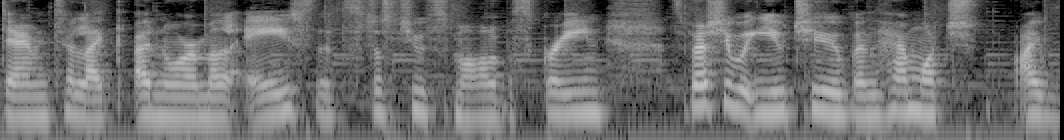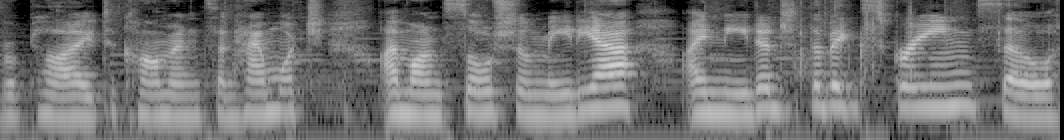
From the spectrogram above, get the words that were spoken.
down to like a normal 8. It's just too small of a screen, especially with YouTube and how much I reply to comments and how much I'm on social media. I needed the big screen, so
